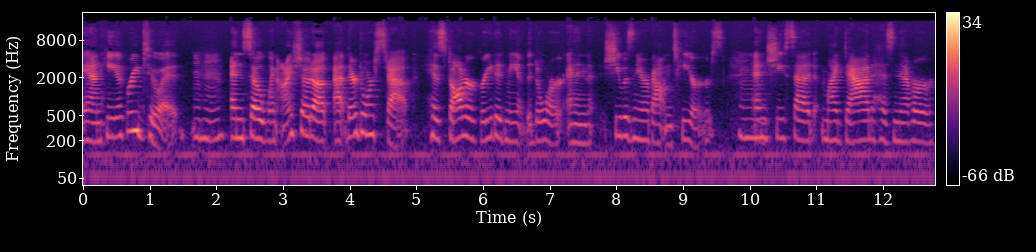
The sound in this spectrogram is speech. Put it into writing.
and he agreed to it. Mm-hmm. And so, when I showed up at their doorstep, his daughter greeted me at the door, and she was near about in tears. Mm-hmm. And she said, My dad has never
